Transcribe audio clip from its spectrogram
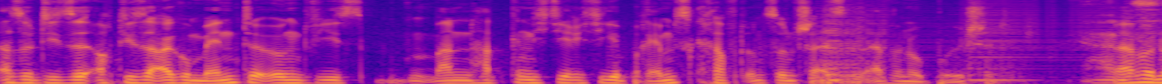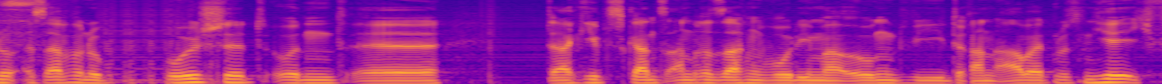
also diese, auch diese Argumente irgendwie, ist, man hat nicht die richtige Bremskraft und so ein Scheiß, ist einfach nur Bullshit. Ja, ist, einfach nur, ist einfach nur Bullshit und äh, da gibt es ganz andere Sachen, wo die mal irgendwie dran arbeiten müssen. Hier, ich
